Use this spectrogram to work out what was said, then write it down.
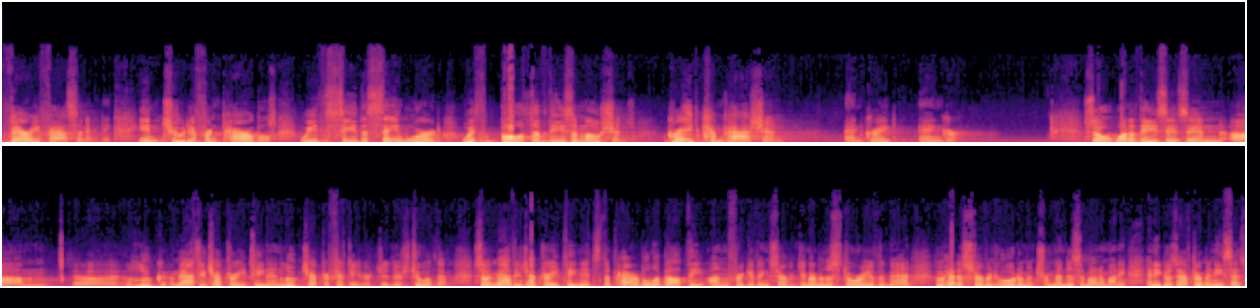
very fascinating. In two different parables we see the same word with both of these emotions great compassion and great anger so one of these is in um, uh, Luke, Matthew chapter 18 and Luke chapter 15. Or there's two of them. So in Matthew chapter 18, it's the parable about the unforgiving servant. Do you remember the story of the man who had a servant who owed him a tremendous amount of money? And he goes after him and he says,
